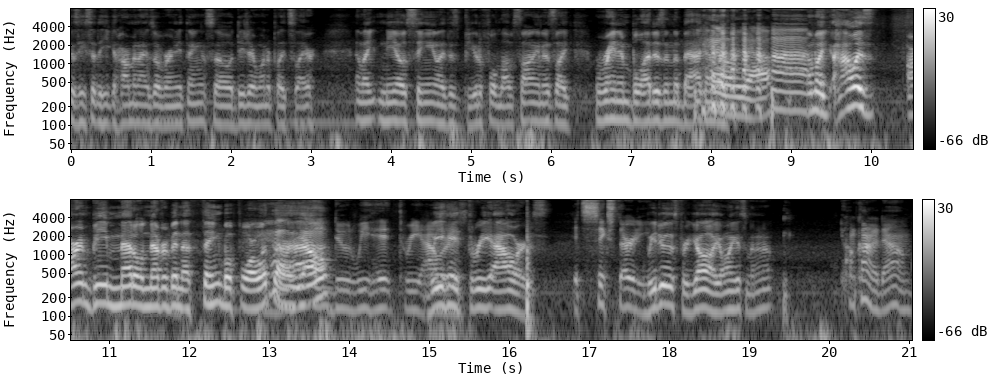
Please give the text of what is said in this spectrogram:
Because he said that he could harmonize over anything. So DJ Wonder played Slayer, and like Ne-Yo singing like this beautiful love song, and it's like "Raining Blood" is in the back. And I'm, like, Hell yeah. I'm like, how has R&B metal never been a thing before? What Hell the yeah. hell? dude, we hit three hours. We hit three hours. It's six thirty. We do this for y'all. You want to get some In-N-Out? I'm kind of down.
